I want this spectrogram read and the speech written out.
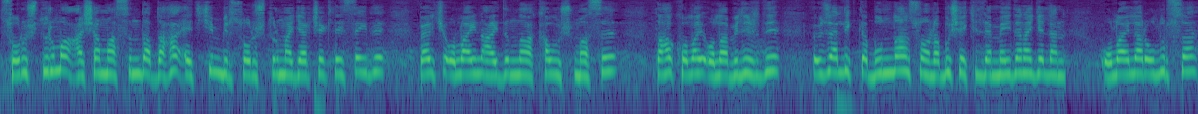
Soruşturma aşamasında daha etkin bir soruşturma gerçekleşseydi belki olayın aydınlığa kavuşması daha kolay olabilirdi. Özellikle bundan sonra bu şekilde meydana gelen olaylar olursa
